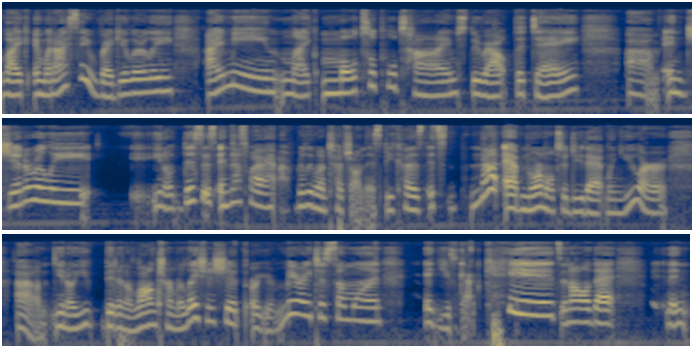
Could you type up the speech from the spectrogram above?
Like, and when I say regularly, I mean like multiple times throughout the day. Um, and generally, you know, this is, and that's why I really want to touch on this because it's not abnormal to do that when you are, um, you know, you've been in a long term relationship or you're married to someone and you've got kids and all of that, and,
